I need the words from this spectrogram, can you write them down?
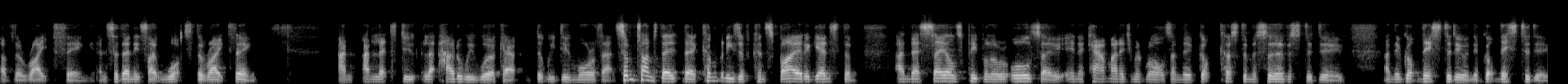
of the right thing. And so then it's like what's the right thing? And and let's do how do we work out that we do more of that? Sometimes their, their companies have conspired against them and their salespeople are also in account management roles and they've got customer service to do and they've got this to do and they've got this to do.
